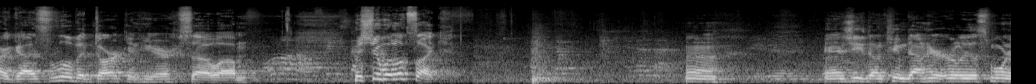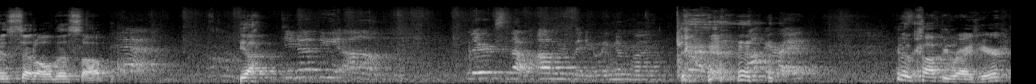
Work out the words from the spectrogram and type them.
Alright guys, it's a little bit dark in here, so um, let me show you what it looks like. Uh, Angie done came down here early this morning and set all this up. Yeah. Yeah. Do you know the um, lyrics to that one? Oh, we're videoing. Never mind. Copyright. You know, copyright here.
